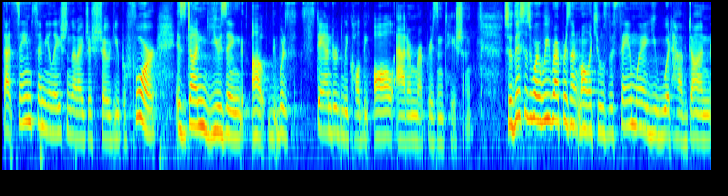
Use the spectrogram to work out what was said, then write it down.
that same simulation that I just showed you before is done using uh, what is standardly called the all atom representation. So this is where we represent molecules the same way you would have done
